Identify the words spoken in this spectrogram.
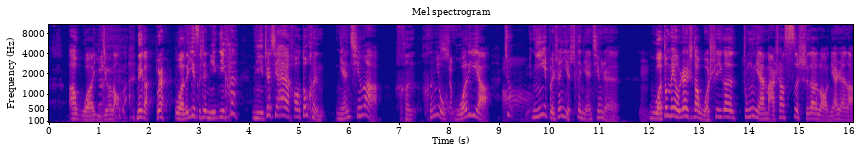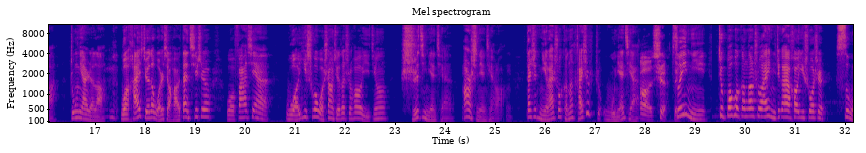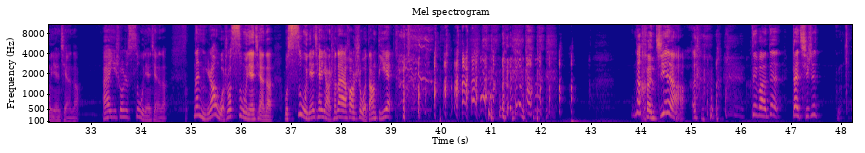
啊，我已经老了。那个不是我的意思是你，你看你这些爱好都很年轻啊，很很有活力啊。就哦你本身也是个年轻人，嗯我都没有认识到我是一个中年马上四十的老年人了，中年人了，嗯我还觉得我是小孩儿。但其实我发现，我一说我上学的时候已经十几年前、二十年前了嗯。但是你来说，可能还是这五年前。哦，是，所以你就包括刚刚说，哎，你这个爱好一说是四五年前的，哎，一说是四五年前的，那你让我说四五年前的，我四五年前养成的爱好是我当爹，那很近啊，对吧？但但其实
